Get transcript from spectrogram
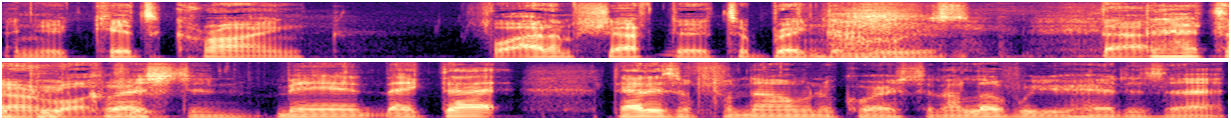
and your kids crying for Adam Schefter to break the news that That's a good Rodgers- question, man. Like that. That is a phenomenal question. I love where your head is at.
